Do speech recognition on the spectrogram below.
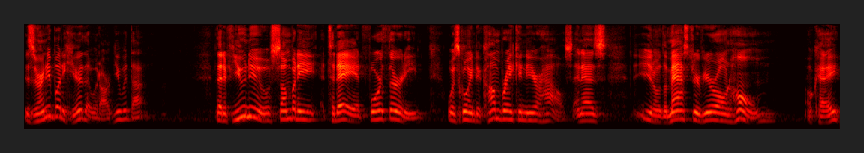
Is there anybody here that would argue with that? That if you knew somebody today at 4:30 was going to come break into your house, and as you know, the master of your own home, okay,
